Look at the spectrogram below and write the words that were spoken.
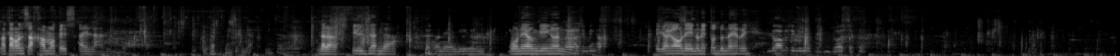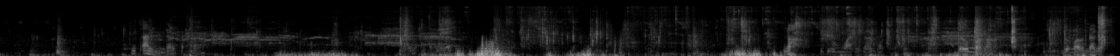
Nataron sa Camotes Island. Naras Pildan na. Ano yung gingon? Muna yung gingon. Ano, si Binak? Igagaw na ino nito Donaire. Dua ko si Binak. Dua siya ko. Kitaan. Lah. Ito pa na. Ito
